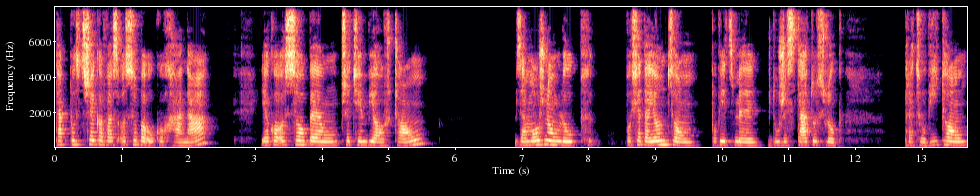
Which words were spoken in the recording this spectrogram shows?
tak postrzega Was osoba ukochana, jako osobę przedsiębiorczą, zamożną lub posiadającą powiedzmy duży status lub pracowitą,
